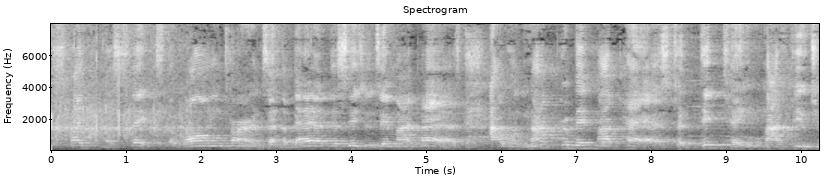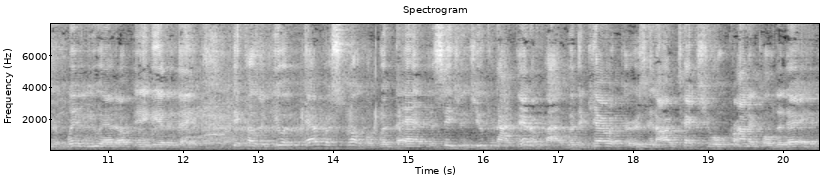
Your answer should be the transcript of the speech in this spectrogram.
despite mistakes, the wrong turns, and the bad decisions in my past, I will not permit my past to dictate my future. Where you at up in here today? Because if you have ever struggled with bad decisions, you can identify with the characters in our textual chronicle today.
